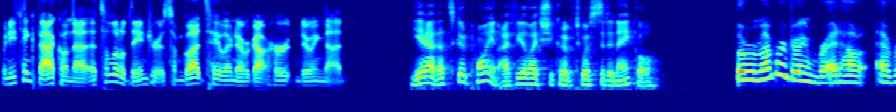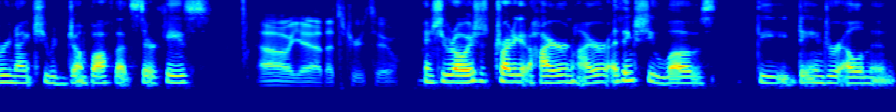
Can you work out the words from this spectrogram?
When you think back on that, it's a little dangerous. I'm glad Taylor never got hurt doing that. Yeah, that's a good point. I feel like she could have twisted an ankle. But remember during Red how every night she would jump off that staircase? Oh, yeah, that's true too. And she hmm. would always just try to get higher and higher. I think she loves the danger element.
